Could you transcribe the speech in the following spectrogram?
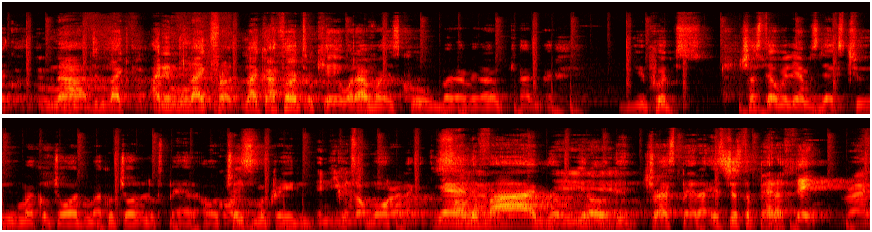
it 'cause it didn't Nah, I didn't like. I didn't cool. like Frank. Like I thought, okay, whatever, it's cool. But I mean, I don't. I, you put Chester Williams next to Michael Jordan. Michael Jordan looks bad. Or. Tracy McGrady. And even the more like the Yeah, the vibe. The, Yeah, you know, yeah, they dress better. It's just a better thing. Right.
